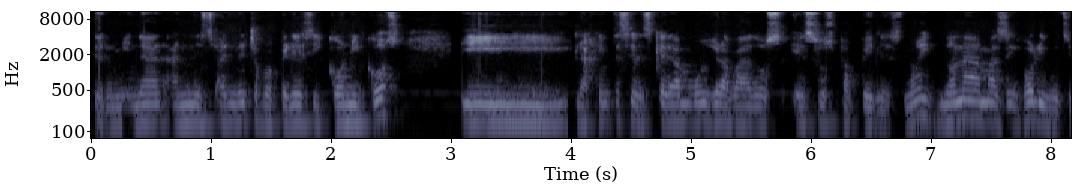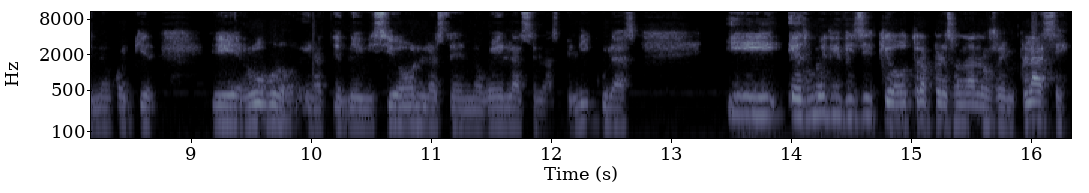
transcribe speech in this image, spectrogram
terminan, han, hecho papeles icónicos y la gente se les queda muy grabados esos papeles, ¿no? Y no nada más en Hollywood, sino en cualquier eh, rubro, en la televisión, en las telenovelas, en las películas. Y es muy difícil que otra persona los reemplace.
